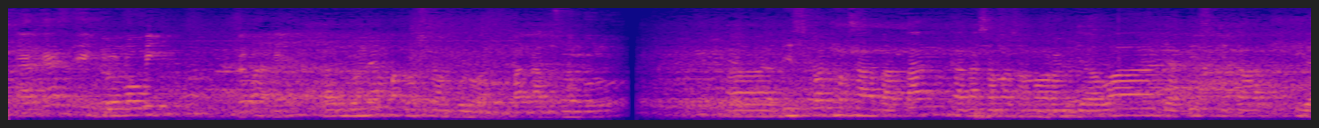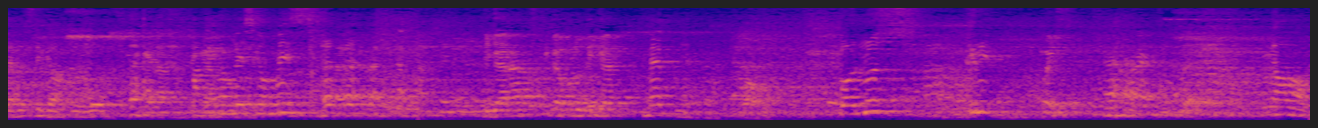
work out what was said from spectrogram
RS Agronomic. Berapa harganya? bangunnya 460-an. 460 Eh, diskon persahabatan karena sama-sama orang Jawa jadi sekitar 330 pakai kemis-kemis 333 netnya. Bonus grip Juga. nyolong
